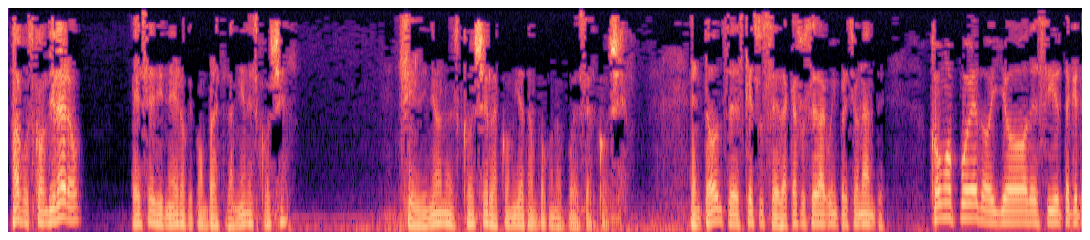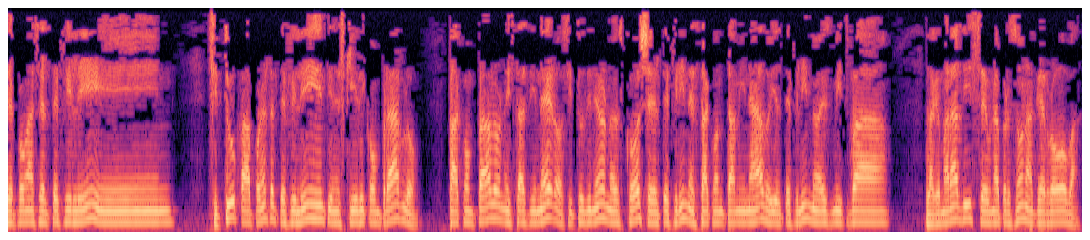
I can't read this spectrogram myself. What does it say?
Ah, pues con dinero. ¿Ese dinero que compraste también es kosher? Si el dinero no es kosher, la comida tampoco no puede ser kosher. Entonces, ¿qué sucede? Acá sucede algo impresionante. ¿Cómo puedo yo decirte que te pongas el tefilín? Si tú para ponerte el tefilín tienes que ir y comprarlo. Para comprarlo necesitas dinero. Si tu dinero no es kosher, el tefilín está contaminado y el tefilín no es mitzvah. La Gemara dice una persona que roba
